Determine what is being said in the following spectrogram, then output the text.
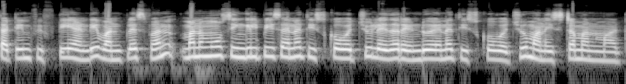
థర్టీన్ ఫిఫ్టీ అండి. One plus one. మనము సింగిల్ పీస్ అయినా తీసుకోవచ్చు లేదా రెండు అయినా తీసుకోవచ్చు. మన ఇష్టం అనమాట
